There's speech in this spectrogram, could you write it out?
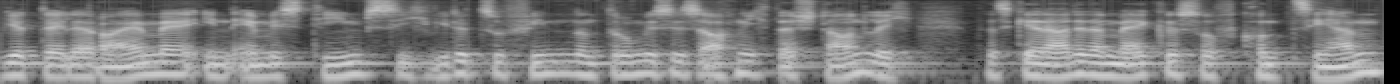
virtuelle Räume in MS Teams sich wiederzufinden und darum ist es auch nicht erstaunlich, dass gerade der Microsoft-Konzern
